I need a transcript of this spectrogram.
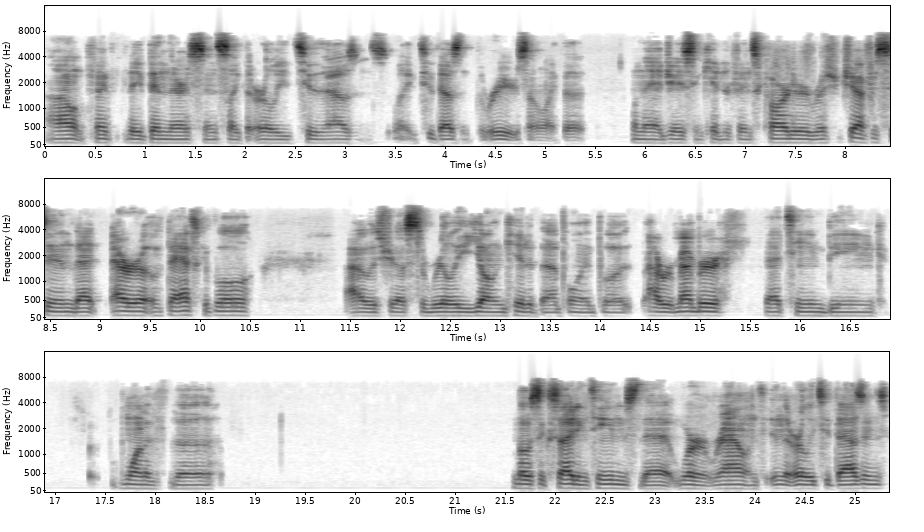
I don't think they've been there since like the early 2000s, like 2003 or something like that, when they had Jason Kidd and Vince Carter, Richard Jefferson, that era of basketball. I was just a really young kid at that point, but I remember that team being one of the most exciting teams that were around in the early 2000s.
